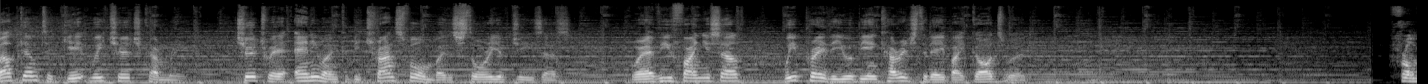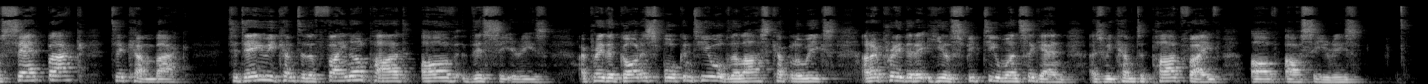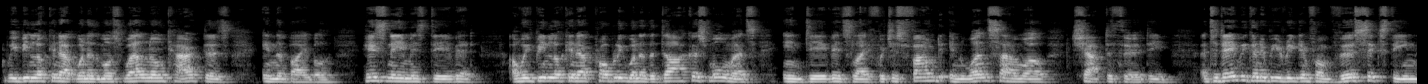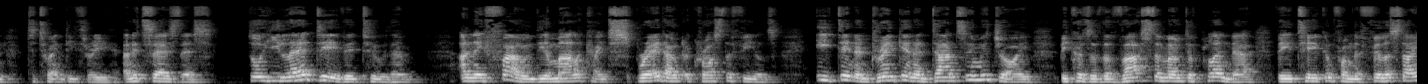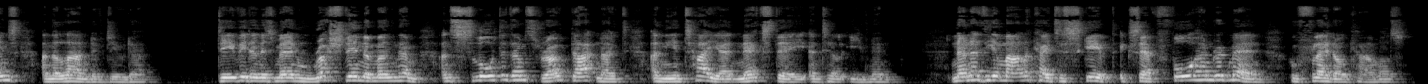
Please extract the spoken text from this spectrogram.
Welcome to Gateway Church Cymru, church where anyone can be transformed by the story of Jesus. Wherever you find yourself, we pray that you would be encouraged today by God's word. From setback to comeback. Today we come to the final part of this series. I pray that God has spoken to you over the last couple of weeks, and I pray that He'll speak to you once again as we come to part five of our series. We've been looking at one of the most well-known characters in the Bible. His name is David. And we've been looking at probably one of the darkest moments in David's life, which is found in 1 Samuel chapter 30. And today we're going to be reading from verse 16 to 23. And it says this, So he led David to them, and they found the Amalekites spread out across the fields, eating and drinking and dancing with joy because of the vast amount of plunder they had taken from the Philistines and the land of Judah. David and his men rushed in among them and slaughtered them throughout that night and the entire next day until evening. None of the Amalekites escaped except 400 men who fled on camels.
